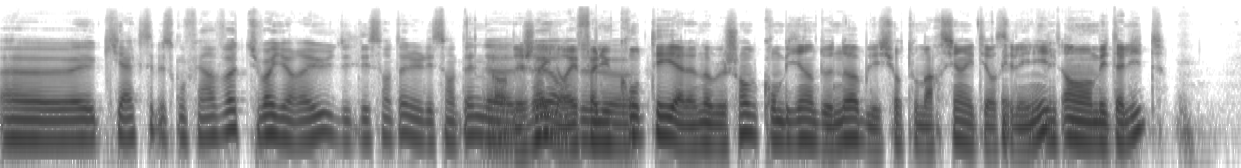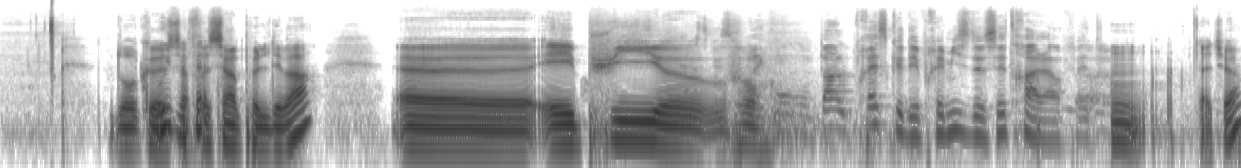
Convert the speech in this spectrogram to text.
euh, Qui accepte? Est-ce qu'on fait un vote? Tu vois, il y aurait eu des, des centaines et des centaines. Alors déjà, il aurait de- fallu compter à la noble chambre combien de nobles et surtout martiens étaient en Mais- sélénite, mais- en métallite. Donc euh, Oui, ça faussait un peu le débat. Euh, et puis, euh, bon, parle presque des prémices de Cetra, là, en fait. là, tu vois.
